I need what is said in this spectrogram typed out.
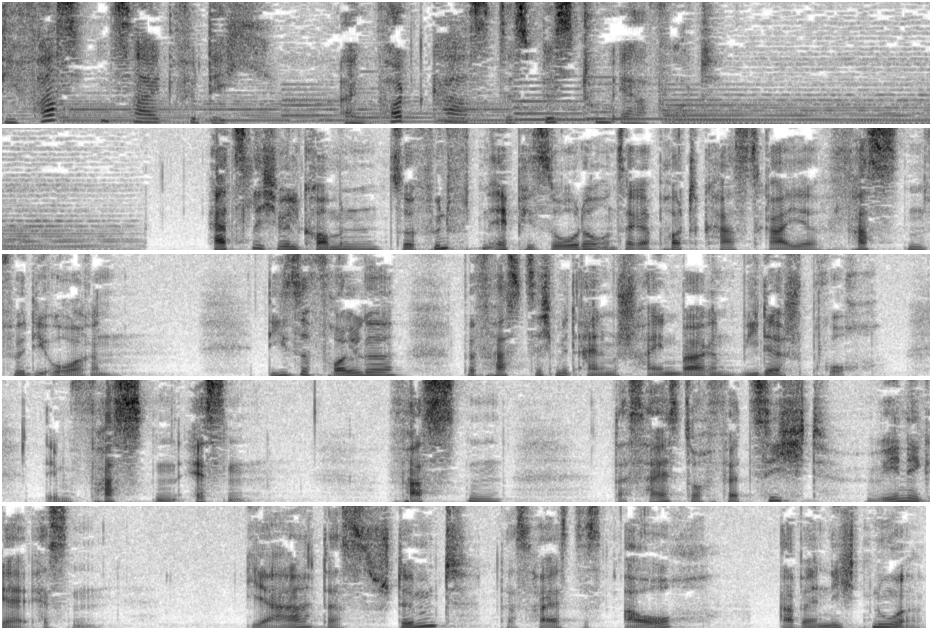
Die Fastenzeit für dich. Ein Podcast des Bistum Erfurt. Herzlich willkommen zur fünften Episode unserer Podcast-Reihe Fasten für die Ohren. Diese Folge befasst sich mit einem scheinbaren Widerspruch, dem Fastenessen. Fasten, das heißt doch Verzicht, weniger essen. Ja, das stimmt, das heißt es auch, aber nicht nur.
